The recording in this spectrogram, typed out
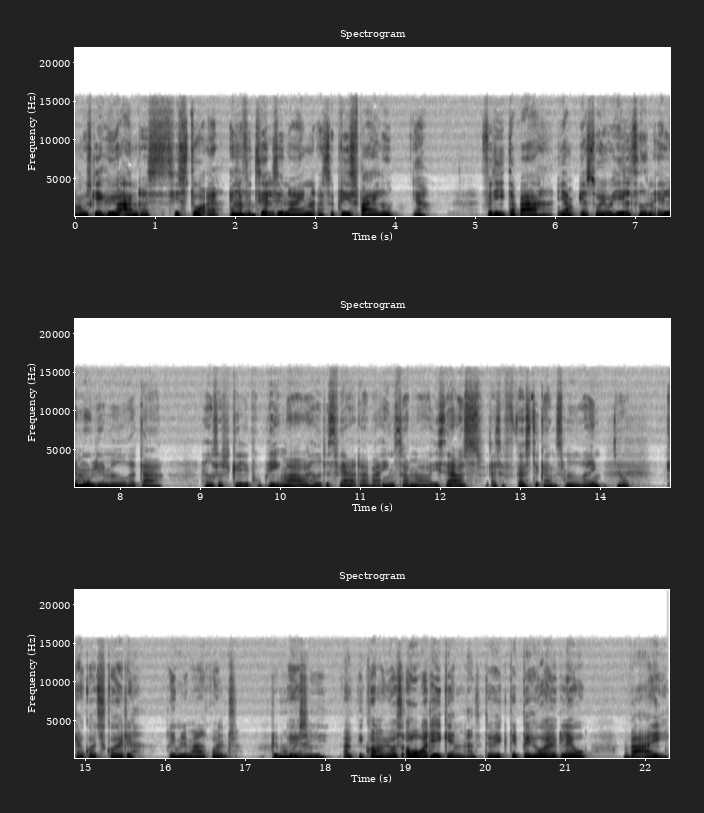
og måske høre andres historier, mm. eller fortælle sin egen, og så blive spejlet. Ja. Fordi der var, jeg, jeg så jo hele tiden alle mulige mødre, der havde forskellige problemer, og havde det svært, og var ensomme, og især også altså førstegangsmødre, ikke? Jo. kan jo godt skøjte rimelig meget rundt. Det må man øhm, sige. Og vi kommer jo også over det igen. Altså, det, er jo ikke, det behøver jo ikke lave veje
